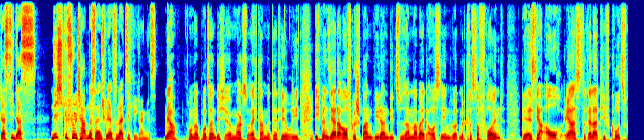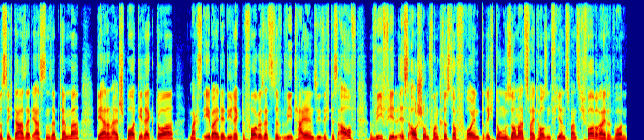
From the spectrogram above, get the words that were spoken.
dass die das nicht gefühlt haben, dass er dann später zu Leipzig gegangen ist. Ja, hundertprozentig äh, magst du recht haben mit der Theorie. Ich bin sehr darauf gespannt, wie dann die Zusammenarbeit aussehen wird mit Christoph Freund. Der ist ja auch erst relativ kurzfristig da, seit 1. September. Der dann als Sportdirektor Max Eberl der direkte Vorgesetzte. Wie teilen sie sich das auf? Wie viel ist auch schon von Christoph Freund Richtung Sommer 2024 vorbereitet worden?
